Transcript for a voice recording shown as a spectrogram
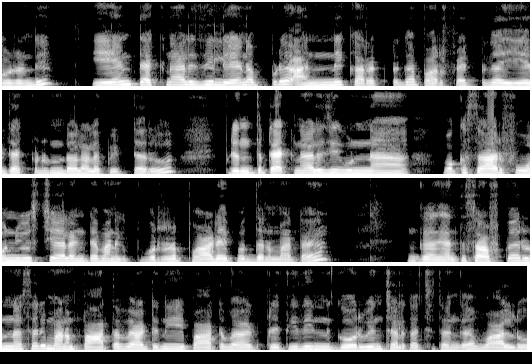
చూడండి. ఏం టెక్నాలజీ లేనప్పుడు అన్నీ కరెక్ట్గా పర్ఫెక్ట్గా ఏది ఎక్కడ ఉండాలో అలా పెట్టారు. ఇప్పుడు ఇంత టెక్నాలజీ ఉన్నా ఒకసారి ఫోన్ యూస్ చేయాలంటే మనకి బుర్ర పాడైపోద్ది అనమాట ఇంకా ఎంత సాఫ్ట్వేర్ ఉన్నా సరే మనం పాత వాటిని పాత వాటి ప్రతిదీని గౌరవించాలి ఖచ్చితంగా. వాళ్ళు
